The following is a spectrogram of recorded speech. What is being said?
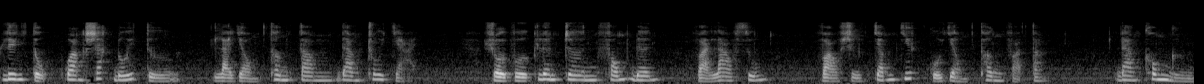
liên tục quan sát đối tượng là dòng thân tâm đang trôi chảy, rồi vượt lên trên phóng đến và lao xuống vào sự chấm dứt của dòng thân và tâm, đang không ngừng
